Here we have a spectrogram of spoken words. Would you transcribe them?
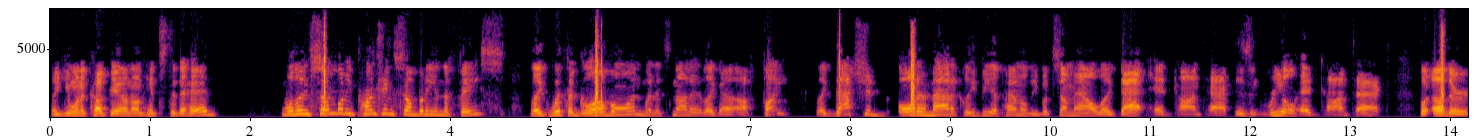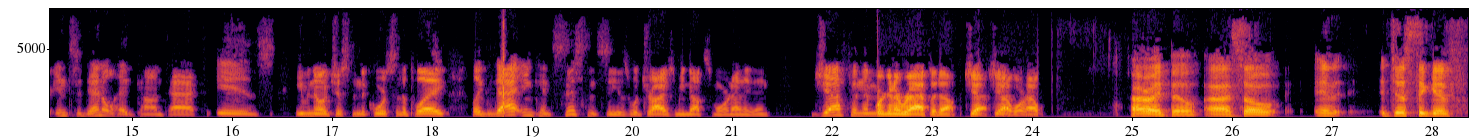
Like you want to cut down on hits to the head? Well, then somebody punching somebody in the face, like with a glove on, when it's not a, like a, a fight, like that should automatically be a penalty. But somehow, like that head contact isn't real head contact, but other incidental head contact is, even though it's just in the course of the play. Like that inconsistency is what drives me nuts more than anything. Jeff, and then we're gonna wrap it up. Jeff, Jeff, all right, Bill. Uh, so in, just to give,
